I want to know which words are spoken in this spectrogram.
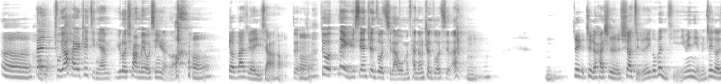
嗯，但主要还是这几年娱乐圈没有新人了。嗯，要挖掘一下哈。对，就内娱先振作起来，我们才能振作起来。嗯。嗯，这个这个还是需要解决的一个问题，因为你们这个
